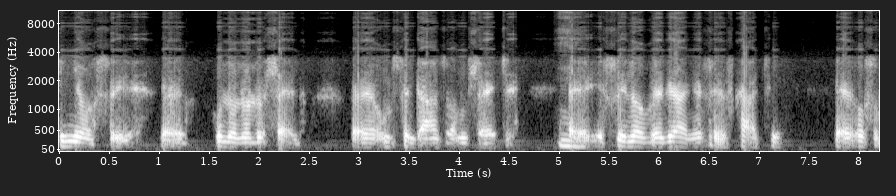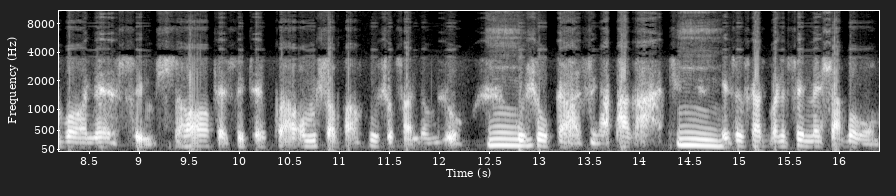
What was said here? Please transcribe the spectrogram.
inyosi eh, kulolu luhlelo eh umsindazo omdletshe eh isilo bekuya ngesikhathi eh usibone simhlophe sithi kwa umhlophe kusho ufana nomlungu Mm. kusho ugazi ngaphakathi Mm. lesikhathi bone simehla bomvu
